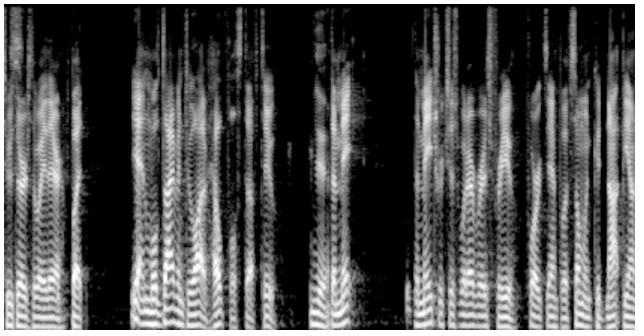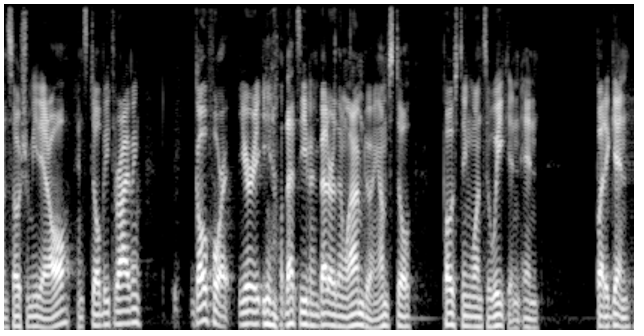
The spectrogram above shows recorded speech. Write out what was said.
Two thirds the way there, but yeah, and we'll dive into a lot of helpful stuff too. Yeah. the ma- the matrix is whatever is for you. For example, if someone could not be on social media at all and still be thriving, go for it. You're you know that's even better than what I'm doing. I'm still posting once a week and and but again,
